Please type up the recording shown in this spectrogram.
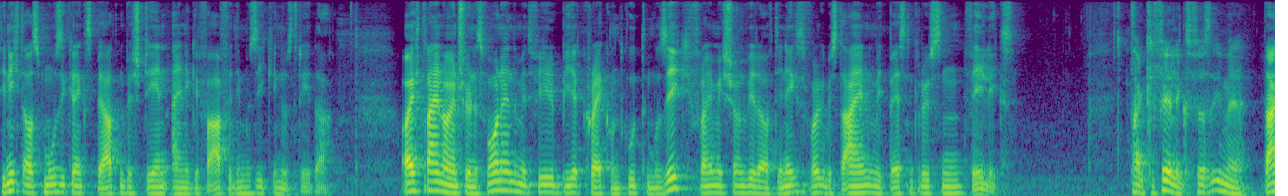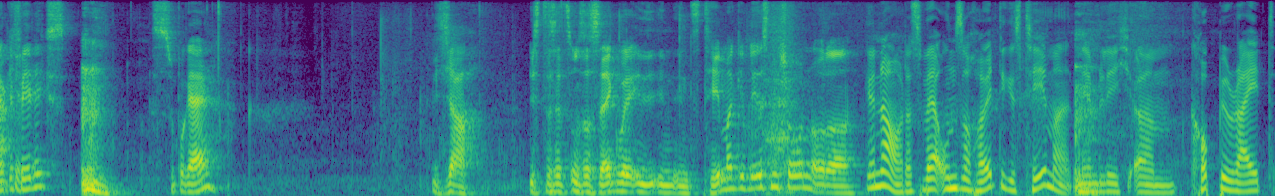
die nicht aus Musikerexperten bestehen, eine Gefahr für die Musikindustrie dar? Euch drei noch ein schönes Wochenende mit viel Bier, Crack und guter Musik. Ich freue mich schon wieder auf die nächste Folge. Bis dahin, mit besten Grüßen, Felix. Danke Felix fürs E-Mail. Danke, Felix. Super geil. Ja, Ist das jetzt unser Segway in, in, ins Thema gewesen schon? Oder? Genau, das wäre unser heutiges Thema, nämlich ähm, Copyright,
